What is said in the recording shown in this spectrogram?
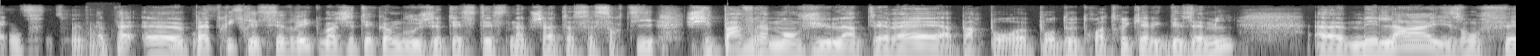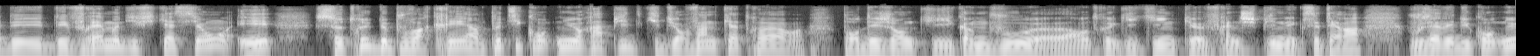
eh, conf ce matin. Euh, Pa- euh, Patrick et Cédric, moi j'étais comme vous, j'ai testé Snapchat à sa sortie. J'ai pas vraiment vu l'intérêt, à part pour pour deux trois trucs avec des amis. Euh, mais là, ils ont fait des, des vraies modifications et ce truc de pouvoir créer un petit contenu rapide qui dure 24 heures pour des gens qui, comme vous, euh, entre Geeking, euh, French Pin, etc. Vous avez du contenu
